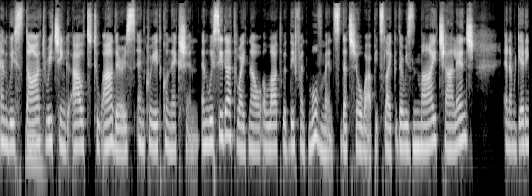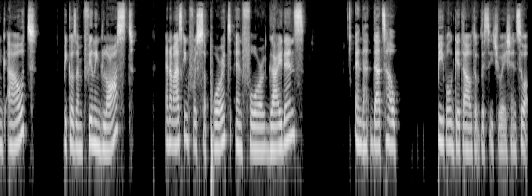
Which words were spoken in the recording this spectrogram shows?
and we start mm. reaching out to others and create connection. And we see that right now a lot with different movements that show up. It's like there is my challenge and i'm getting out because I'm feeling lost and I'm asking for support and for guidance. And that's how people get out of the situation. So,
